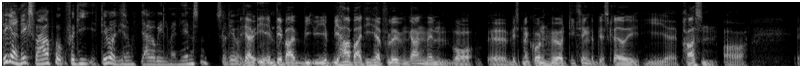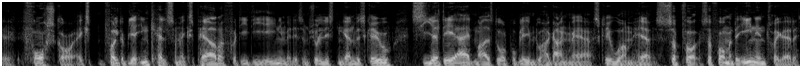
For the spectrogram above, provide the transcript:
det kan han ikke svare på, fordi det var ligesom Jakob Ellemann Jensen. Så det var... Ja, jamen, det er bare, vi, vi- vi har bare de her forløb en gang imellem, hvor øh, hvis man kun hører de ting, der bliver skrevet i, i øh, pressen, og øh, forskere, eks, folk, der bliver indkaldt som eksperter, fordi de er enige med det, som journalisten gerne vil skrive, siger, det er et meget stort problem, du har gang med at skrive om her, så får, så får man det ene indtryk af det.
